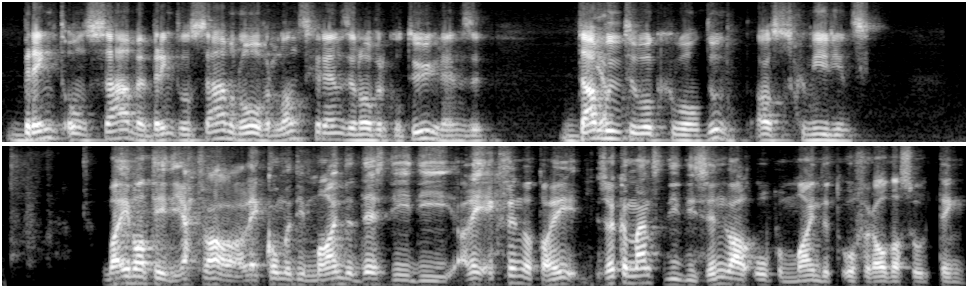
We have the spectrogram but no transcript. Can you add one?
brengt ons samen. Brengt ons samen over landsgrenzen en over cultuurgrenzen. Dat Ja. moeten we ook gewoon doen als comedians. Maar iemand die die echt wel allee, comedy-minded is, die, die, allee, ik vind dat toch, hey, zulke mensen die, die zijn wel open-minded over al dat soort dingen.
